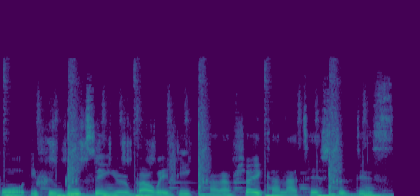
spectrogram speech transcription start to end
but if you be to a Yoruba wedding, can I'm sure you can attest to this.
